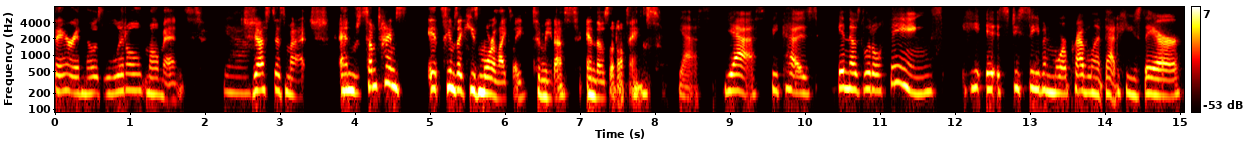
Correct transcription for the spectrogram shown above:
there in those little moments yeah. just as much. And sometimes it seems like he's more likely to meet us in those little things. Yes. Yes. Because in those little things he it's just even more prevalent that he's there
